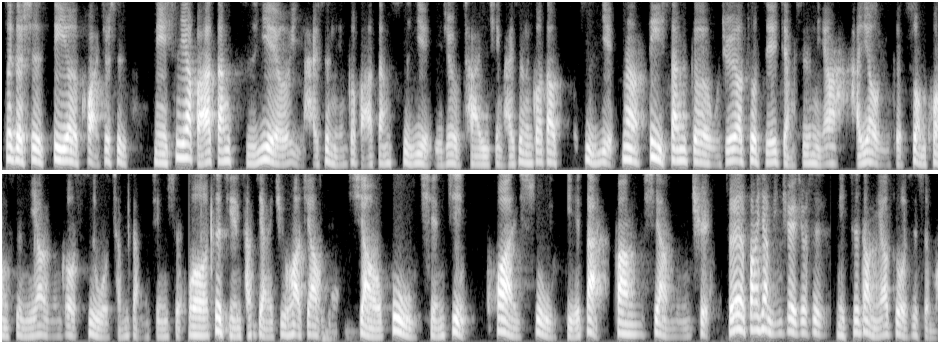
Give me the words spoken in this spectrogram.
这个是第二块，就是。你是要把它当职业而已，还是你能够把它当事业，也就有差异性，还是能够到事业？那第三个，我觉得要做职业讲师，你要还要有一个状况是，你要能够自我成长的精神。我这几年常讲一句话叫“小步前进，快速迭代，方向明确”。所谓的方向明确，就是你知道你要做的是什么。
